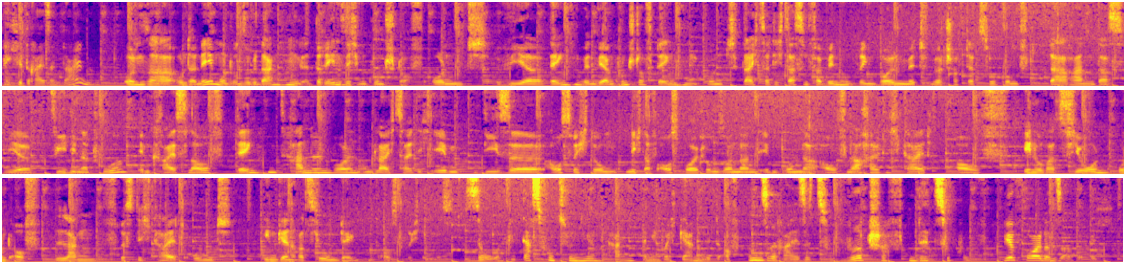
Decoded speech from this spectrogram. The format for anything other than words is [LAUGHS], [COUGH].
Welche drei sind deine? Unser Unternehmen und unsere Gedanken drehen sich um Kunststoff. Und wir denken, wenn wir an Kunststoff denken und gleichzeitig das in Verbindung bringen wollen mit Wirtschaft der Zukunft, daran, dass wir wie die Natur im Kreislauf denkend handeln wollen und gleichzeitig eben diese Ausrichtung nicht auf Ausbeutung, sondern im Grunde auf Nachhaltigkeit, auf Innovation und auf Langfristigkeit und in Generationen denkend ausgerichtet ist. So, und wie das funktionieren kann, dann nehmt euch gerne mit auf unsere Reise zu Wirtschaften der Zukunft. Wir freuen uns auf euch.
